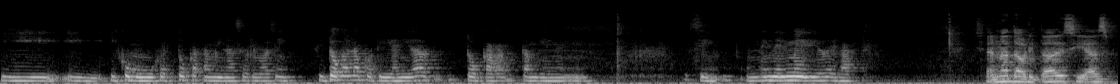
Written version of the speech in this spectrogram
Y, como mujer toca también hacerlo así. Si toca en la cotidianidad, toca también en, sí, en, el medio del arte. Si Ana, ahorita decías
